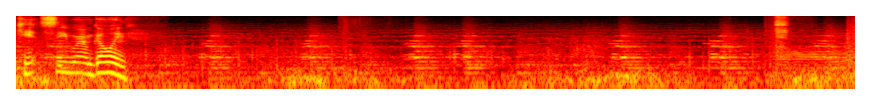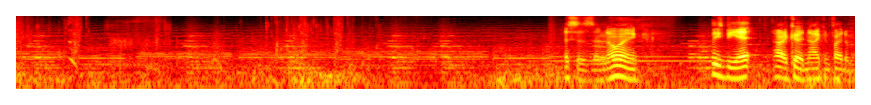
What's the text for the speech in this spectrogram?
Can't see where I'm going. This is annoying. Please be it. Alright, good. Now I can fight him.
